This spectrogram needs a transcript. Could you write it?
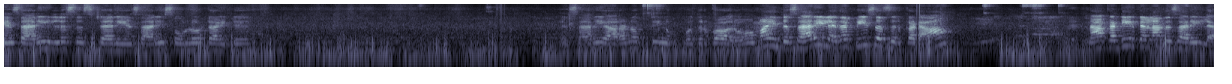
என் சாரி இல்லை சிஸ்டர் என் சாரி அவுட் ஆயிட்டு. என் சாரி அறநூற்றி முப்பது ரூபாய் வரும். அம்மா இந்த சாரியில் ஏதாவது பீசஸ் இருக்காடா? நான் கட்டியிருக்கேன்ல அந்த சாரியில்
